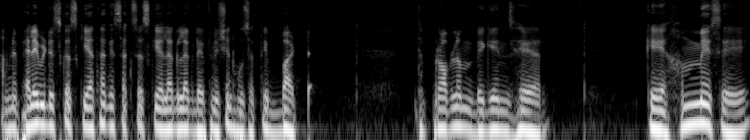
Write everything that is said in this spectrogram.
हमने पहले भी डिस्कस किया था कि सक्सेस की अलग अलग डेफिनेशन हो सकती है but the problem begins here कि हम में से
